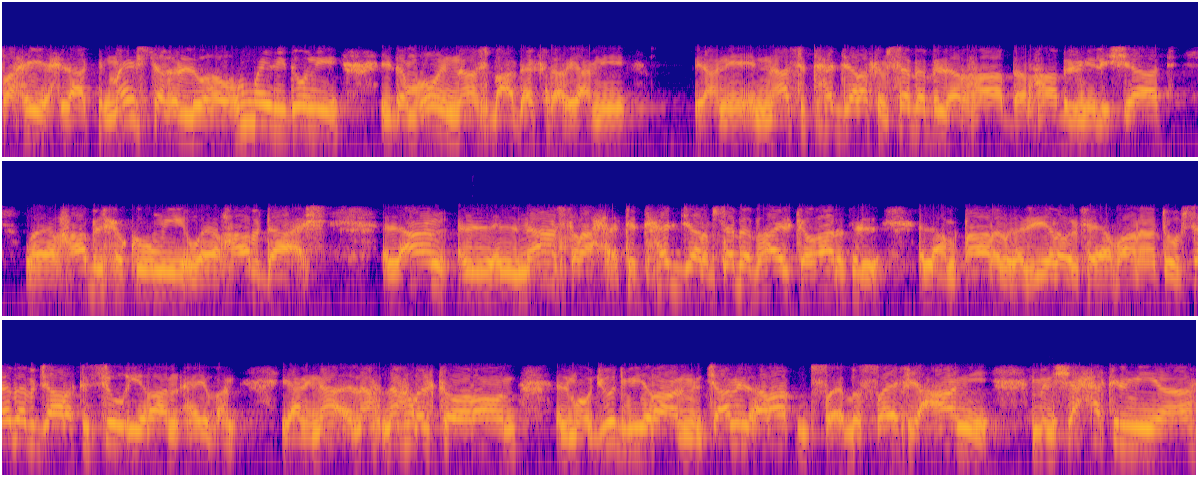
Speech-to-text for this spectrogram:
صحيح لكن ما يستغلوها وهم يريدون يدمرون الناس بعد أكثر. يعني يعني الناس تهجرت بسبب الإرهاب إرهاب الميليشيات وإرهاب الحكومي وإرهاب داعش. الآن ال- الناس راح تتهجر بسبب هاي الكوارث ال- الأمطار الغزيرة والفيضانات وبسبب جارة السوء إيران أيضا. يعني نهر الكورون الموجود بإيران من كان العراق بالصيف يعاني من شحة المياه.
